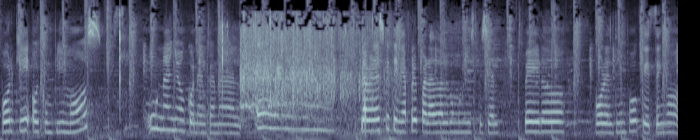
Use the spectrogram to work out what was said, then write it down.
porque hoy cumplimos un año con el canal. ¡Oh! La verdad es que tenía preparado algo muy especial, pero por el tiempo que tengo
